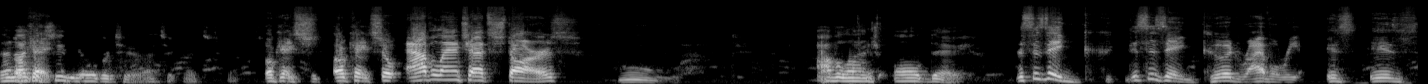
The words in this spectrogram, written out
And I Okay. could see the over too. That's it. Okay. Okay. So Avalanche at Stars. Ooh. Avalanche all day. This is a this is a good rivalry. Is is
